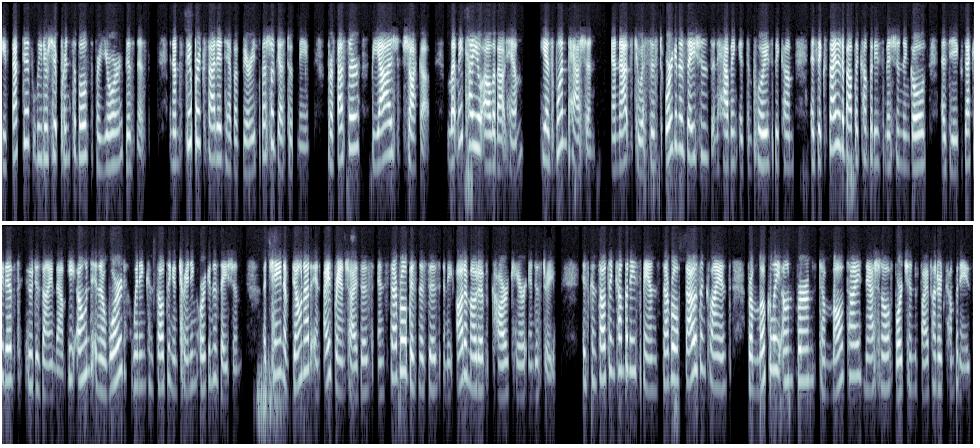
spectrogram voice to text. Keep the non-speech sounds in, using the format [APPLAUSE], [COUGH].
effective leadership principles for your business. And I'm super excited to have a very special guest with me, Professor Biagio Sciacca. Let me tell you all about him. He has one passion, and that's to assist organizations in having its employees become as excited about the company's mission and goals as the executives who designed them. He owned an award winning consulting and training organization, a chain of donut and ice franchises, and several businesses in the automotive car care industry. His consulting company spans several thousand clients from locally owned firms to multinational Fortune 500 companies.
